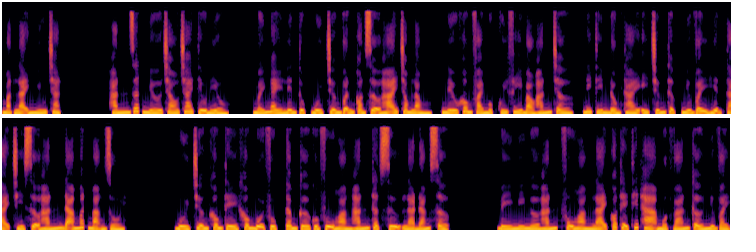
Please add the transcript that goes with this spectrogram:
mặt lại nhíu chặt. Hắn rất nhớ cháu trai tiểu điều. Mấy ngày liên tục bùi trương vẫn còn sợ hãi trong lòng, nếu không phải mục quý phi bảo hắn chờ, đi tìm đồng thái y chứng thực như vậy hiện tại chỉ sợ hắn đã mất mạng rồi. Bùi trương không thể không bội phục tâm cơ của phụ hoàng hắn thật sự là đáng sợ. Vì nghi ngờ hắn, phụ hoàng lại có thể thiết hạ một ván cờ như vậy.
